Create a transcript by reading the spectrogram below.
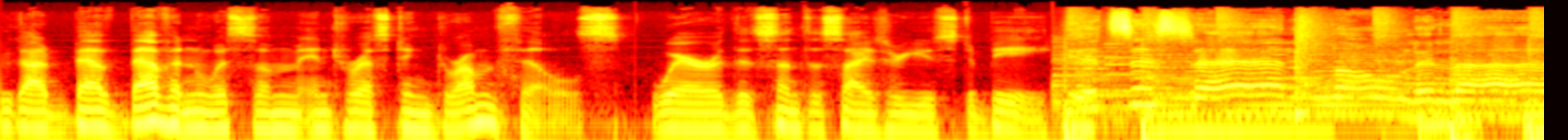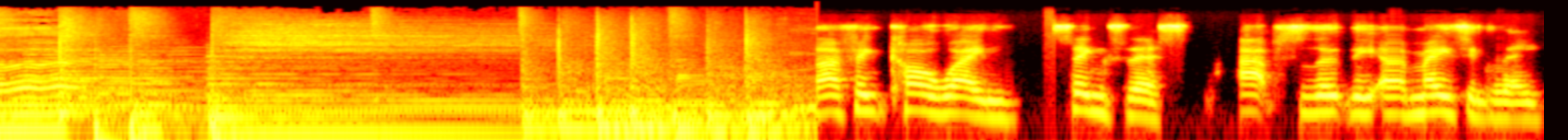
we've got Bev Bevan with some interesting drum fills where the synthesizer used to be. It's a sad and lonely life. I think Carl Wayne sings this absolutely amazingly.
